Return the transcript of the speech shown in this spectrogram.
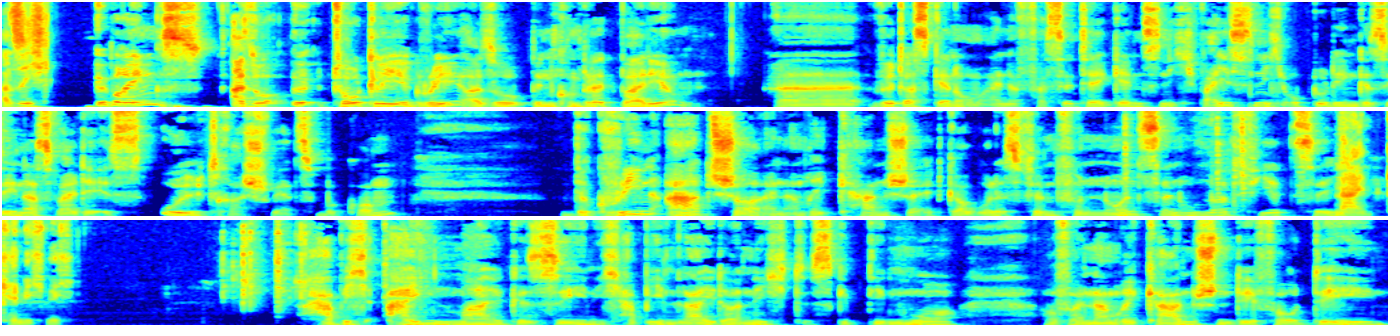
Also ich. Übrigens, also äh, totally agree, also bin komplett bei dir. Äh, wird das gerne um eine Facette ergänzen. Ich weiß nicht, ob du den gesehen hast, weil der ist ultra schwer zu bekommen. The Green Archer, ein amerikanischer Edgar Wallace-Film von 1940. Nein, kenne ich nicht. Habe ich einmal gesehen. Ich habe ihn leider nicht. Es gibt ihn nur auf einer amerikanischen DVD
